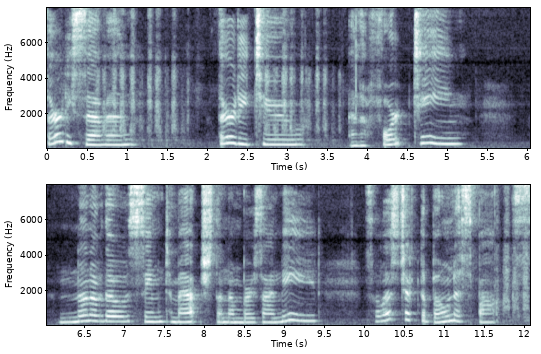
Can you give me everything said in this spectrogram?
37, 32, and a 14. None of those seem to match the numbers I need. So let's check the bonus box.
